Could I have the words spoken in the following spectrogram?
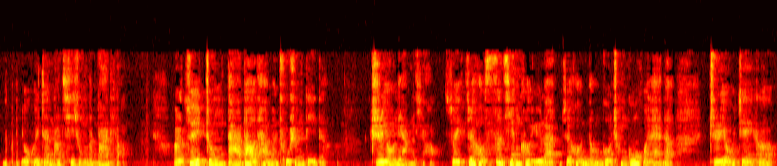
那么又会占到其中的八条。而最终达到它们出生地的只有两条，所以最后四千颗鱼卵，最后能够成功回来的只有这个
